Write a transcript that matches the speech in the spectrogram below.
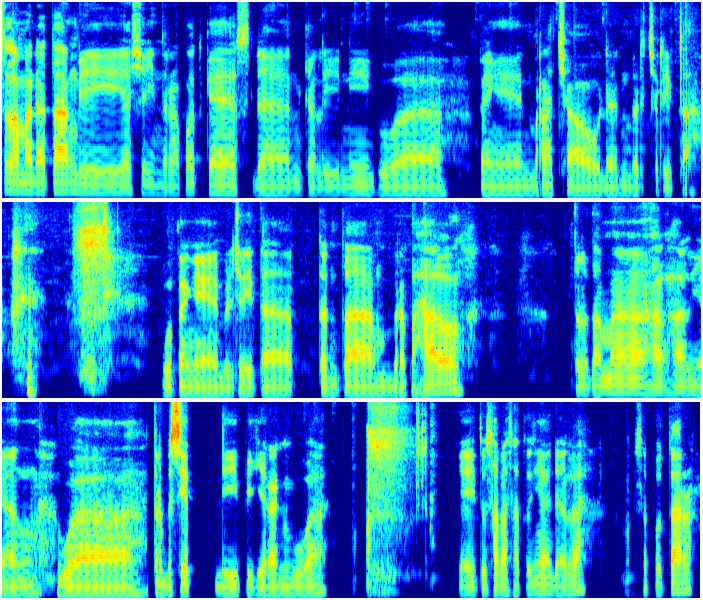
Selamat datang di Yasha Indra Podcast dan kali ini gua pengen meracau dan bercerita. gue pengen bercerita tentang beberapa hal, terutama hal-hal yang gua terbesit di pikiran gua. Yaitu salah satunya adalah seputar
